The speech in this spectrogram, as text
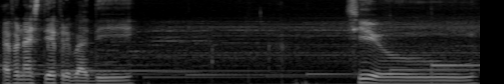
have a nice day everybody. See you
